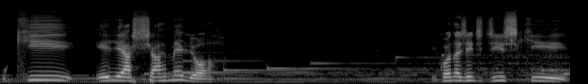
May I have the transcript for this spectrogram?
o que Ele achar melhor. E quando a gente diz que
